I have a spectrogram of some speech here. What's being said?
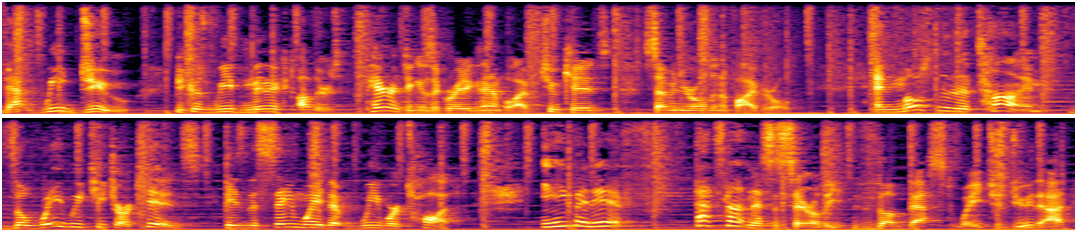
that we do because we've mimicked others. Parenting is a great example. I have two kids, seven year old and a five year old. And most of the time, the way we teach our kids is the same way that we were taught. Even if that's not necessarily the best way to do that,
